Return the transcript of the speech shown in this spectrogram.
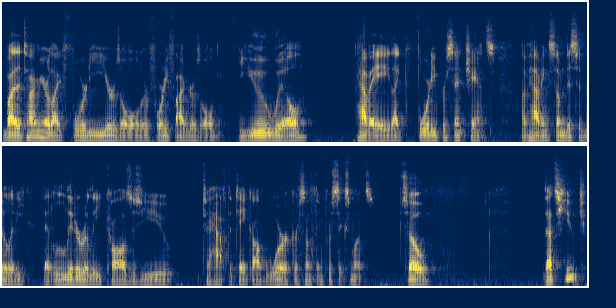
By the time you're like 40 years old or 45 years old, you will have a like 40% chance of having some disability that literally causes you to have to take off work or something for six months. So that's huge,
